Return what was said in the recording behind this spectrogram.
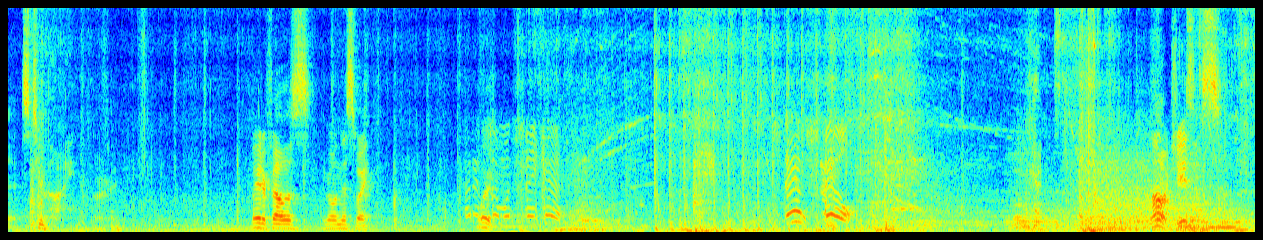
It's too high. Alright. Later, fellas. I'm going this way. How did Wait. someone sneak in? Stand still! Oh, Jesus.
